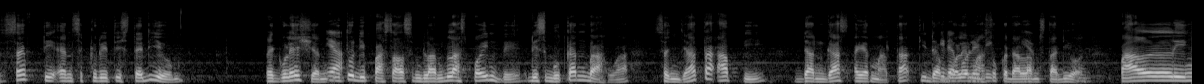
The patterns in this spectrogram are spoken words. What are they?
Safety and Security Stadium Regulation ya. itu di pasal 19 poin B disebutkan bahwa senjata api dan gas air mata tidak, tidak boleh, boleh masuk di, ke dalam ya. stadion. Hmm paling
